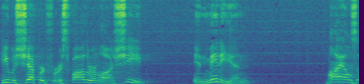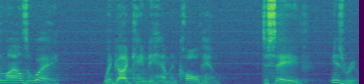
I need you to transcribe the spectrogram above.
He was shepherd for his father in law's sheep in Midian, miles and miles away, when God came to him and called him to save Israel.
